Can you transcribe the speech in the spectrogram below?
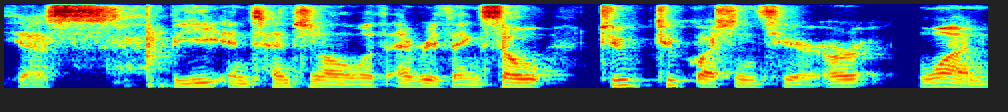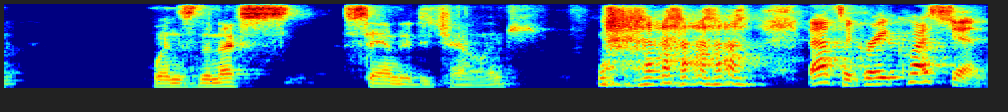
Yes, be intentional with everything. So, two two questions here. Or one, when's the next sanity challenge? That's a great question.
